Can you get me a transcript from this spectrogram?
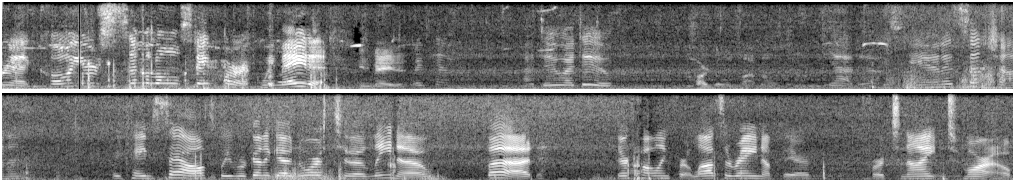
We're at Collier Seminole State Park. We made it. You made it. We've had, I do, I do. Hard going five miles. Yeah, it is. And it's sunshining. We came south. We were going to go north to O'Leno, but they're calling for lots of rain up there for tonight and tomorrow.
